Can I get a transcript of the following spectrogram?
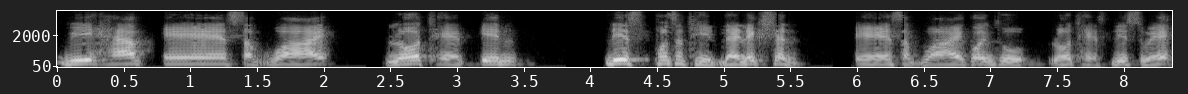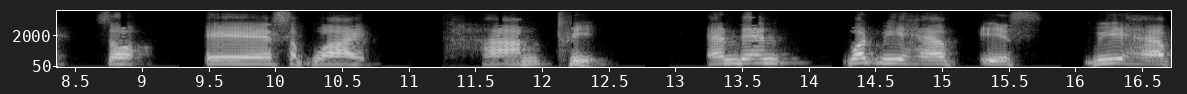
we have a sub y rotate in this positive direction. A sub y going to rotate this way. So a sub y times 3. And then what we have is we have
